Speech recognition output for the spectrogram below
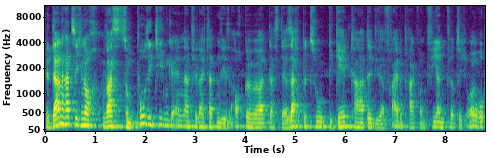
Dann hat sich noch was zum Positiven geändert. Vielleicht hatten Sie es auch gehört, dass der Sachbezug, die Geldkarte, dieser Freibetrag von 44 Euro,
